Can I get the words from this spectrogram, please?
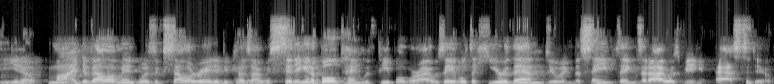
you know, my development was accelerated because I was sitting in a bullpen with people where I was able to hear them doing the same things that I was being asked to do.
